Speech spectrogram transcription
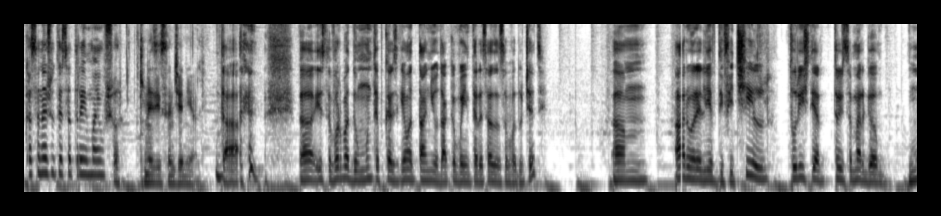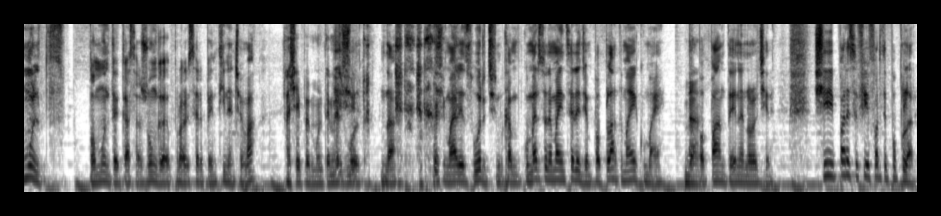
Ca să ne ajute să trăim mai ușor. Chinezii sunt geniali. Da. Este vorba de un munte pe care se cheamă Taniu, dacă vă interesează să vă duceți. Um, are un relief dificil, turiștii ar trebui să meargă mult pe munte ca să ajungă, probabil serpentine, ceva. Așa e pe munte, mergi și, mult. Da. și mai ales urci. Că cu mersul ne mai înțelegem. Pe plat mai e cum mai e. Da. Dar pe pantă e nenorocire. Și pare să fie foarte popular.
